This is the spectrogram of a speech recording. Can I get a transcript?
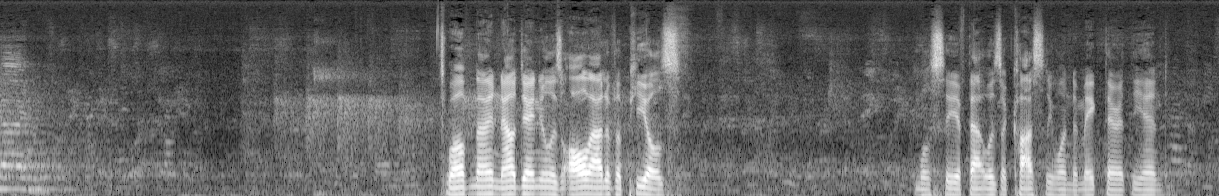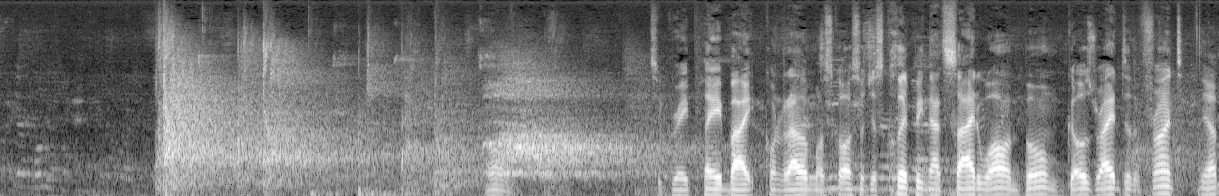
nine. 12 9. Now Daniel is all out of appeals. We'll see if that was a costly one to make there at the end. It's a great play by Conrado Moscoso, just clipping that side wall and boom, goes right into the front. Yep,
